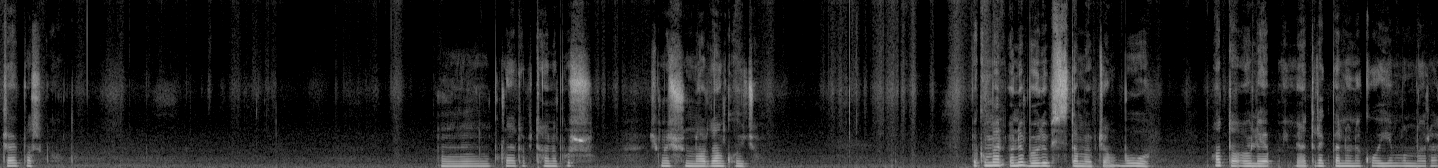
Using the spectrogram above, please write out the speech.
Acayip az. Buraya da bir tane buz. Şimdi şunlardan koyacağım. Bakın ben öne böyle bir sistem yapacağım. Bu Hatta öyle yapmayayım ya. Direkt ben öne koyayım bunları.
